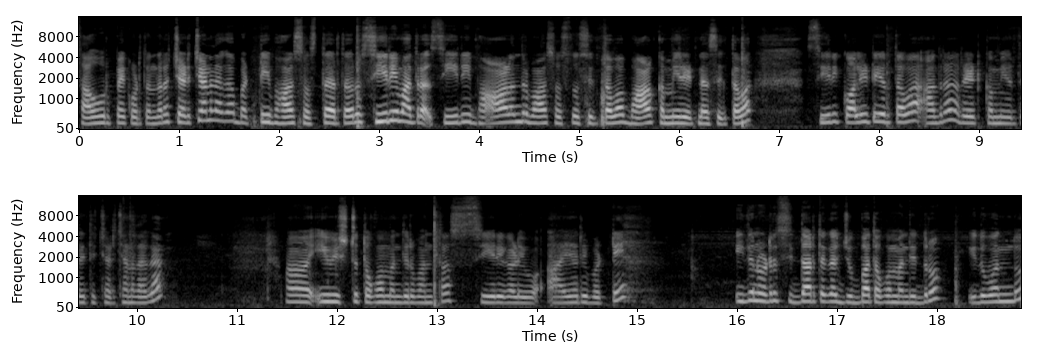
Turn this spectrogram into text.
ಸಾವಿರ ರೂಪಾಯಿ ಕೊಡ್ತಂದ್ರೆ ಚಡ್ಚಣದಾಗ ಬಟ್ಟೆ ಭಾಳ ಸಸ್ತ ಇರ್ತಾವ್ರು. ಸೀರೆ ಮಾತ್ರ, ಸೀರೆ ಭಾಳ ಅಂದ್ರೆ ಭಾಳ ಸಸ್ತ ಸಿಗ್ತಾವ, ಭಾಳ ಕಮ್ಮಿ ರೇಟ್ನಾಗ ಸಿಗ್ತಾವ. ಸೀರೆ ಕ್ವಾಲಿಟಿ ಇರ್ತಾವ, ಆದ್ರೆ ರೇಟ್ ಕಮ್ಮಿ ಇರ್ತೈತಿ ಚಡ್ಚಣದಾಗ. ಇವಿಷ್ಟು ತೊಗೊಂಬಂದಿರುವಂಥ ಸೀರೆಗಳಿವು, ಆಯರಿ ಬಟ್ಟೆ. ಇದು ನೋಡ್ರಿ ಸಿದ್ಧಾರ್ಥಗ ಜುಬ್ಬ ತೊಗೊಂಬಂದಿದ್ರು. ಇದು ಒಂದು,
